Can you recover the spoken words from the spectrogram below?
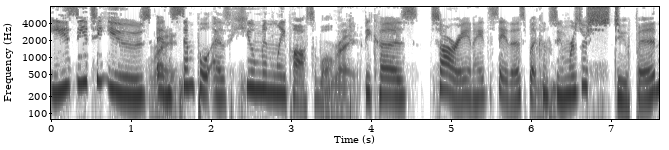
easy to use and simple as humanly possible. Right. Because, sorry, and I hate to say this, but Mhm. consumers are stupid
